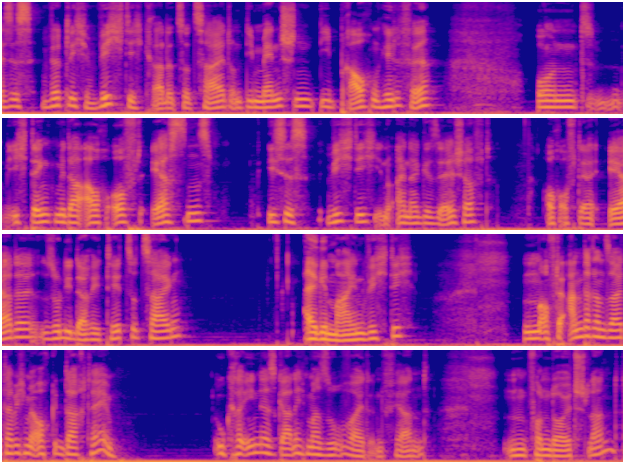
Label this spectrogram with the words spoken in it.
es ist wirklich wichtig gerade zur Zeit und die Menschen, die brauchen Hilfe. Und ich denke mir da auch oft, erstens ist es wichtig in einer Gesellschaft, auch auf der Erde, Solidarität zu zeigen. Allgemein wichtig. Hm, auf der anderen Seite habe ich mir auch gedacht, hey, Ukraine ist gar nicht mal so weit entfernt hm, von Deutschland.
